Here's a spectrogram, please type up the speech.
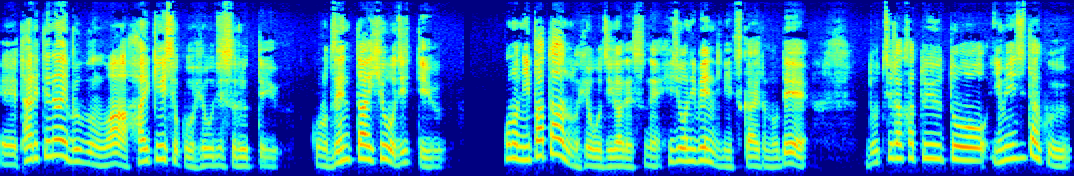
えー足りてない部分は背景色を表示するっていう、この全体表示っていう、この2パターンの表示がですね、非常に便利に使えるので、どちらかというと、イメージタグ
